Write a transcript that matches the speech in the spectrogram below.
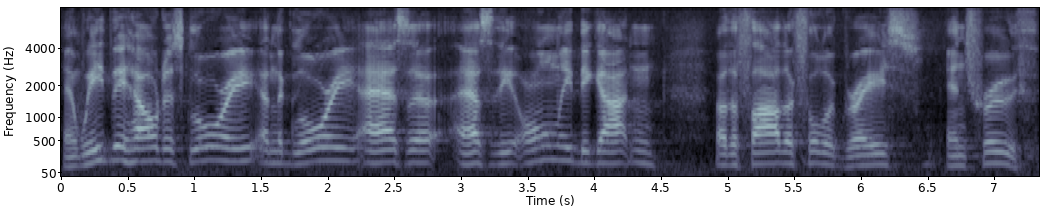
and we beheld His glory, and the glory as a, as the only begotten of the Father, full of grace and truth."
